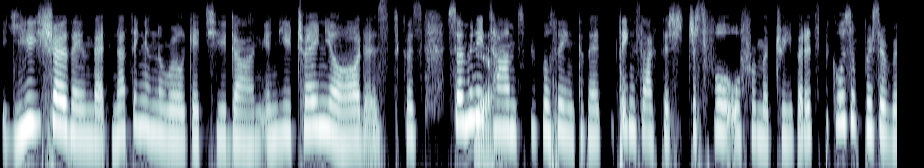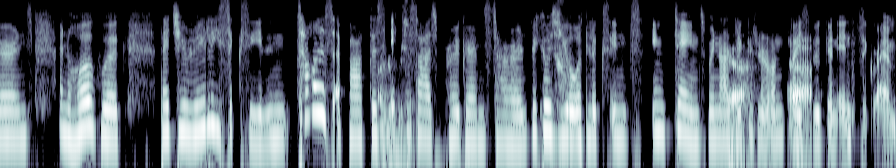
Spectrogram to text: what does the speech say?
you show them that nothing in the world gets you down and you train your hardest because so many yeah. times people think that things like this just fall off from a tree but it's because of perseverance and hard work that you really succeed and tell us about this 100%. exercise program Tyrone because you it looks in, intense when I yeah. look at it on uh, Facebook uh, and Instagram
